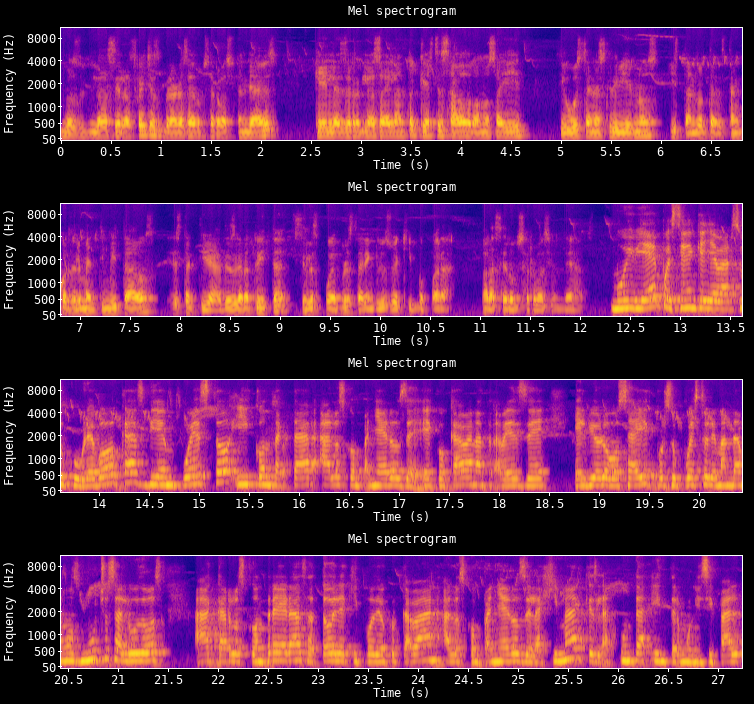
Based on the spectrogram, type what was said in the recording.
los, las, fechas para hacer observación de aves. Que les, les adelanto que este sábado vamos a ir si gustan escribirnos y están, están cordialmente invitados, esta actividad es gratuita y se les puede prestar incluso equipo para, para hacer observación de aves. Muy bien, pues tienen que llevar su cubrebocas bien puesto y contactar a los compañeros de Ecocaban a través de el biólogo Said. Por supuesto, le mandamos muchos saludos a Carlos Contreras, a todo el equipo de Ecocaban, a los compañeros de la JIMAL, que es la Junta Intermunicipal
